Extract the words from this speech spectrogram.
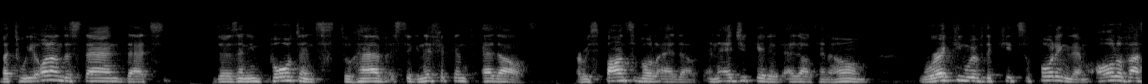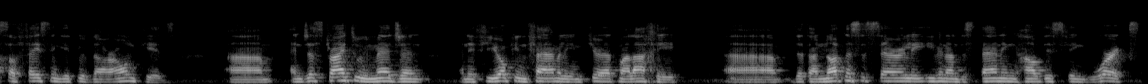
But we all understand that there's an importance to have a significant adult, a responsible adult, an educated adult at home, working with the kids, supporting them. All of us are facing it with our own kids. Um, and just try to imagine an Ethiopian family in Kiryat Malachi uh, that are not necessarily even understanding how this thing works.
